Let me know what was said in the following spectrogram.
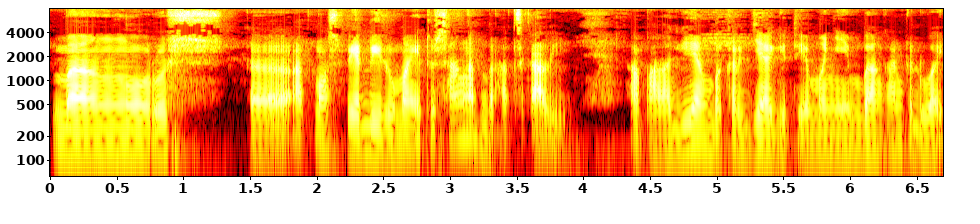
mengurus uh, atmosfer di rumah itu sangat berat sekali. Apalagi yang bekerja gitu ya menyeimbangkan kedua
